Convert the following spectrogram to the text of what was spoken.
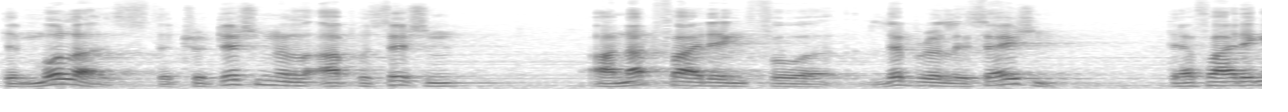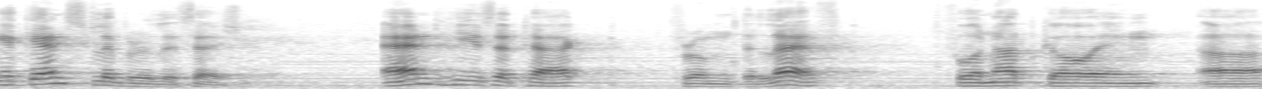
The mullahs, the traditional opposition, are not fighting for liberalization, they're fighting against liberalization. And he's attacked from the left for not going, uh,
